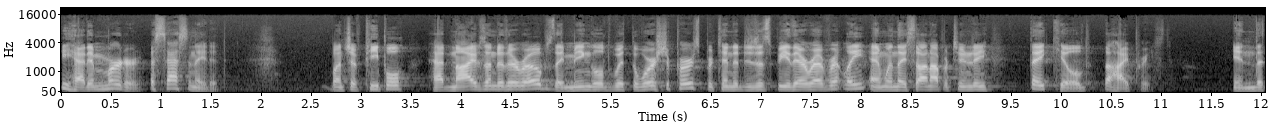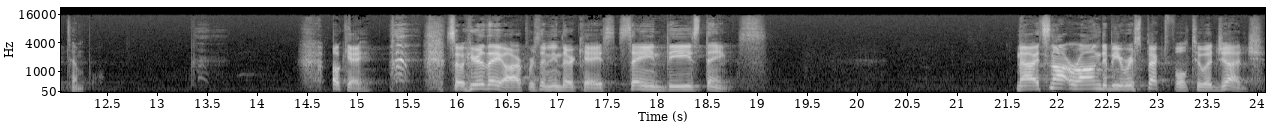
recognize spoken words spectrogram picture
He had him murdered, assassinated. A bunch of people had knives under their robes. They mingled with the worshippers, pretended to just be there reverently, and when they saw an opportunity, they killed the high priest in the temple. okay, so here they are presenting their case, saying these things. Now, it's not wrong to be respectful to a judge.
